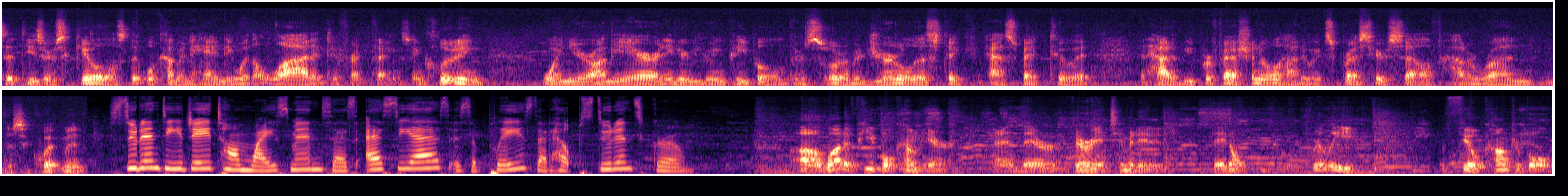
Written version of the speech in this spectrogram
That these are skills that will come in handy with a lot of different things, including when you're on the air and interviewing people. There's sort of a journalistic aspect to it, and how to be professional, how to express yourself, how to run this equipment. Student DJ Tom Weisman says SDS is a place that helps students grow. A lot of people come here and they're very intimidated. They don't really feel comfortable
